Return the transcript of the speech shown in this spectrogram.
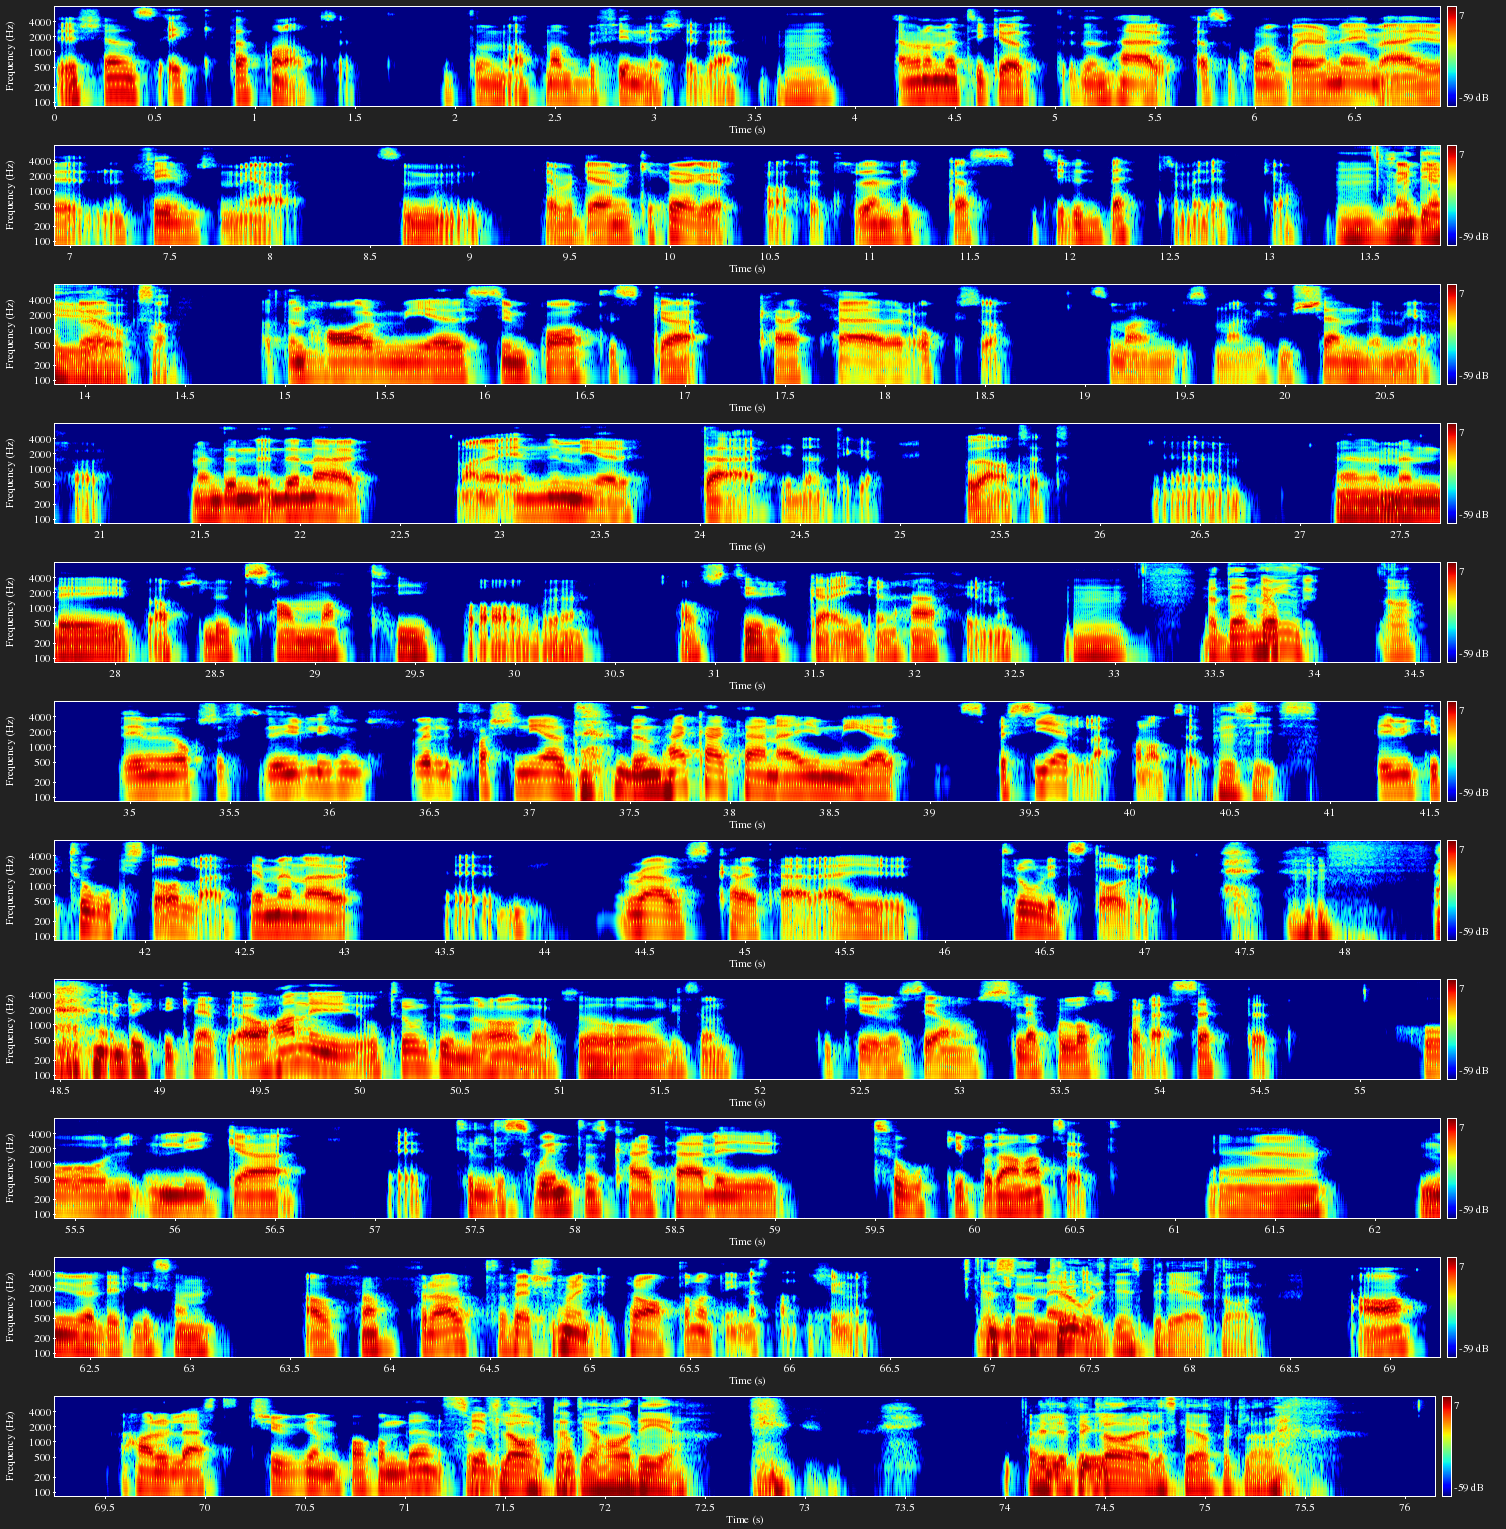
det känns äkta på något sätt. Att, de, att man befinner sig där. Mm. Även om jag tycker att den här, alltså Call Me By Your Name är ju en film som jag, som jag värderar mycket högre på något sätt. För den lyckas betydligt bättre med det tycker jag. Mm, men det kanske jag att- också. Att den har mer sympatiska karaktärer också. Som man, som man liksom känner mer för. Men den, den är, man är ännu mer där i den tycker jag. På ett annat sätt. Eh, Men, men det är absolut samma typ av, eh, av styrka i den här filmen. Mm. Ja, den har ju inte, ja. Det är också, det är ju liksom väldigt fascinerande. De här karaktärerna är ju mer speciella på något sätt. precis. Det är mycket tokstollar. Jag menar, eh, Ralphs karaktär är ju otroligt stollig. en riktig knäpp. Ja, han är ju otroligt underhållande också och liksom det är kul att se honom släppa loss på det där sättet. Och lika eh, Tilda Swintons karaktär är ju tokig på ett annat sätt. Eh, nu är väldigt liksom, ja, framförallt för eftersom hon inte pratar någonting nästan i filmen. Alltså Vilket med- otroligt inspirerat val. Ja. Har du läst trivian bakom den? Såklart att jag har det. Vill du förklara eller ska jag förklara?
